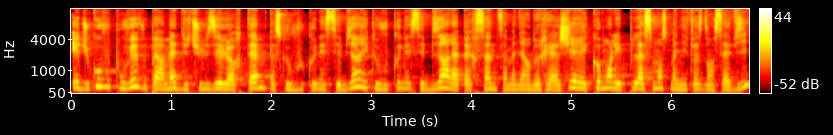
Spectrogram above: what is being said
Et du coup, vous pouvez vous permettre d'utiliser leur thème parce que vous le connaissez bien et que vous connaissez bien la personne, sa manière de réagir et comment les placements se manifestent dans sa vie.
